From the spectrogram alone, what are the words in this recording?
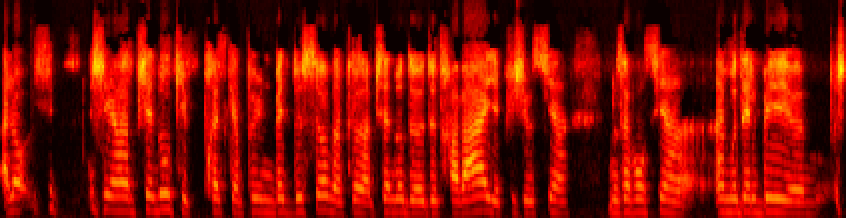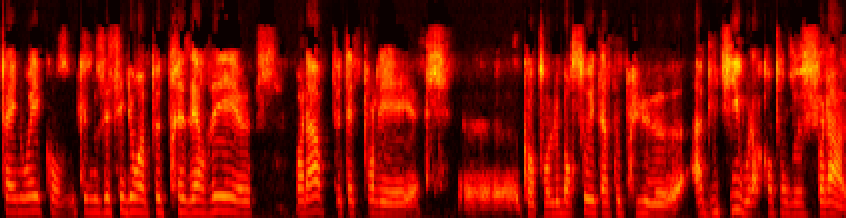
Alors j'ai un piano qui est presque un peu une bête de somme, un peu un piano de, de travail, et puis j'ai aussi un, nous avons aussi un, un modèle B euh, Steinway que nous essayons un peu de préserver, euh, voilà, peut-être pour les euh, quand on, le morceau est un peu plus abouti, ou alors quand on veut voilà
